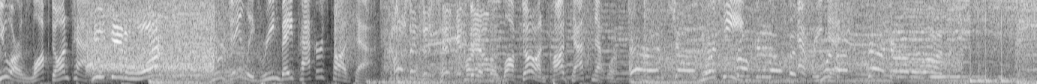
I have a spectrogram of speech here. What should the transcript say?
You are Locked On Packers. He did what? Your daily Green Bay Packers podcast. Cousins is taken Part down. of the Locked On Podcast Network. Aaron Jones Your has team broken it open every with a dagger of a run.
